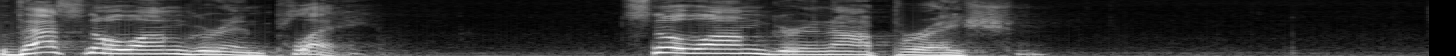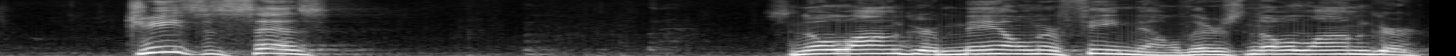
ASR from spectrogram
that's no longer in play. It's no longer in operation. Jesus says it's no longer male nor female. There's no longer,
